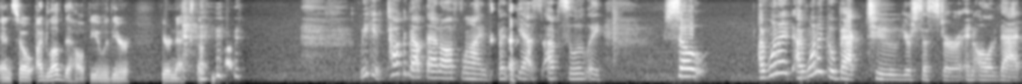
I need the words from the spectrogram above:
And so I'd love to help you with your your next we could talk about that offline, but yes, absolutely. So I want to I want to go back to your sister and all of that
